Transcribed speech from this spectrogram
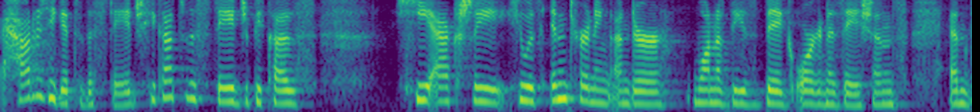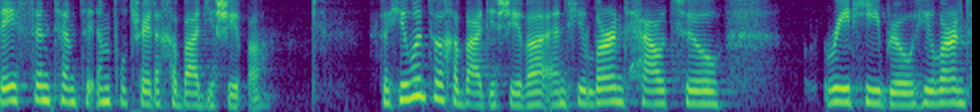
how did he get to the stage? He got to the stage because he actually he was interning under one of these big organizations and they sent him to infiltrate a Chabad yeshiva. So he went to a Chabad yeshiva and he learned how to read Hebrew, he learned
